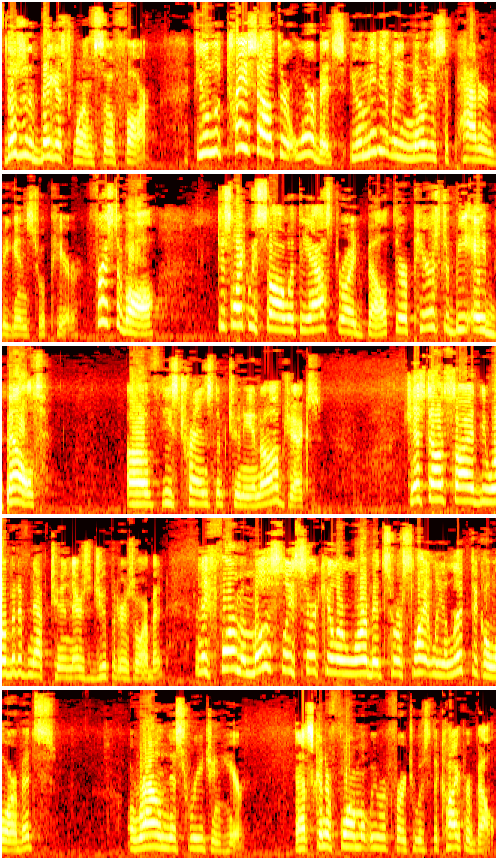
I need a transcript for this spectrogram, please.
those are the biggest ones so far. If you look, trace out their orbits, you immediately notice a pattern begins to appear. First of all, just like we saw with the asteroid belt, there appears to be a belt of these trans-Neptunian objects. Just outside the orbit of Neptune, there's Jupiter's orbit, and they form a mostly circular orbits or slightly elliptical orbits around this region here. That's going to form what we refer to as the Kuiper belt.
